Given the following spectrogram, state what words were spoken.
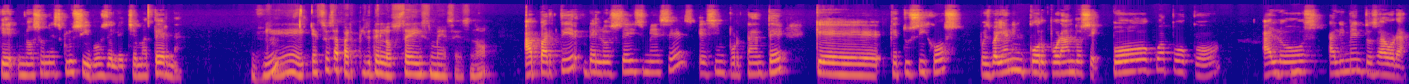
que no son exclusivos de leche materna. Eso es a partir de los seis meses, ¿no? A partir de los seis meses es importante que, que tus hijos pues vayan incorporándose poco a poco a los alimentos. Ahora,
